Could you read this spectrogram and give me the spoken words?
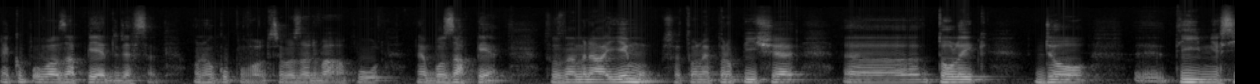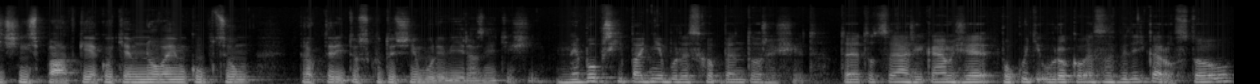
nekupoval za 5, 10. On ho kupoval třeba za 2,5 nebo za 5. To znamená, jemu se to nepropíše uh, tolik do eh, té měsíční splátky jako těm novým kupcům, pro který to skutečně bude výrazně těžší. Nebo případně bude schopen to řešit. To je to, co já říkám, že pokud úrokové sazby teďka rostou,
